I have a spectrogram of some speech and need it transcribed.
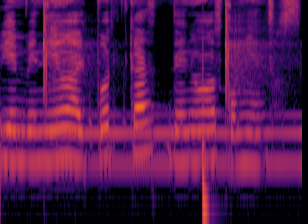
Bienvenido al podcast de Nuevos Comienzos.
